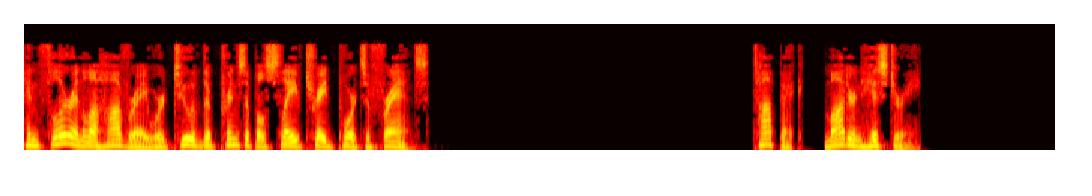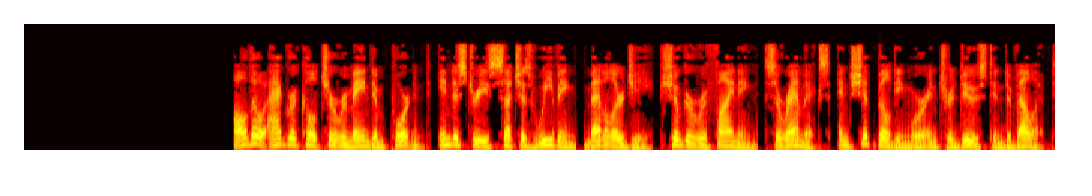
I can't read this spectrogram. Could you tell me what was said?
Honfleur and Le Havre were two of the principal slave trade ports of France. Modern history Although agriculture remained important, industries such as weaving, metallurgy, sugar refining, ceramics, and shipbuilding were introduced and developed.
